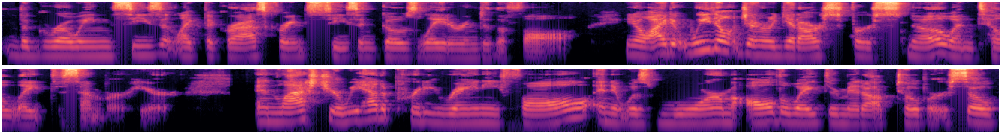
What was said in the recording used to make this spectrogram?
the growing season, like the grass growing season, goes later into the fall. You know, I we don't generally get our first snow until late December here. And last year we had a pretty rainy fall and it was warm all the way through mid October. So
